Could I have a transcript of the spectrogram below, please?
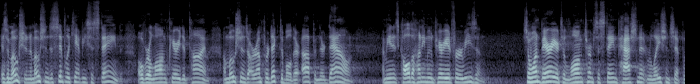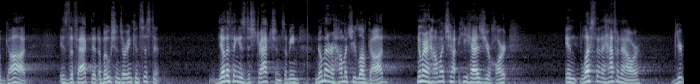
is emotion. Emotion just simply can't be sustained over a long period of time. Emotions are unpredictable, they're up and they're down. I mean, it's called a honeymoon period for a reason. So, one barrier to long term sustained, passionate relationship with God is the fact that emotions are inconsistent. The other thing is distractions. I mean, no matter how much you love God, no matter how much He has your heart, in less than a half an hour you're,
